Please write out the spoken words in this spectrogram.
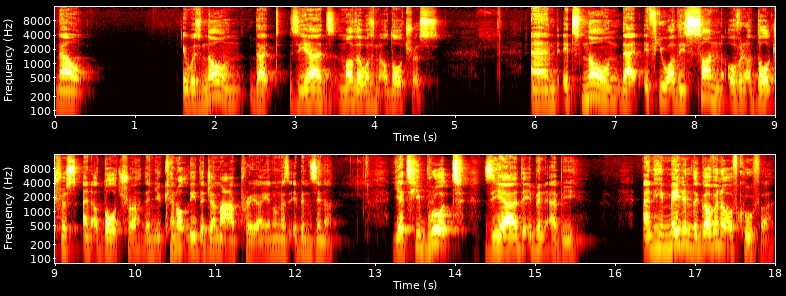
Now, it was known that Ziyad's mother was an adulteress. And it's known that if you are the son of an adulteress and adulterer, then you cannot lead the Jama'ah prayer. You're known as Ibn Zina. Yet he brought Ziyad ibn Abihi and he made him the governor of Kufa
